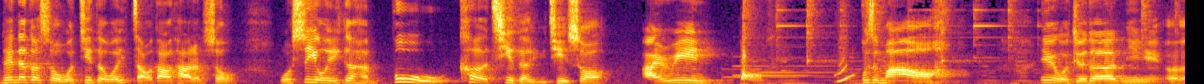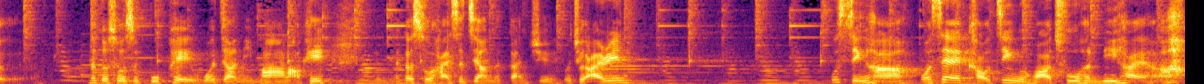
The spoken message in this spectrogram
因为那个时候我记得我一找到他的时候，我是用一个很不客气的语气说：“Irene，不是妈哦，因为我觉得你呃那个时候是不配我叫你妈了，OK？那个时候还是这样的感觉，我觉得 Irene。”不行哈，我现在考进华初很厉害哈，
